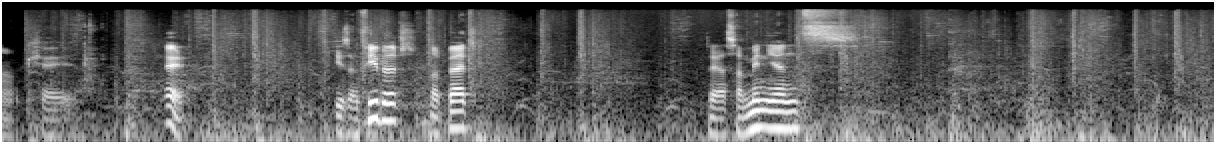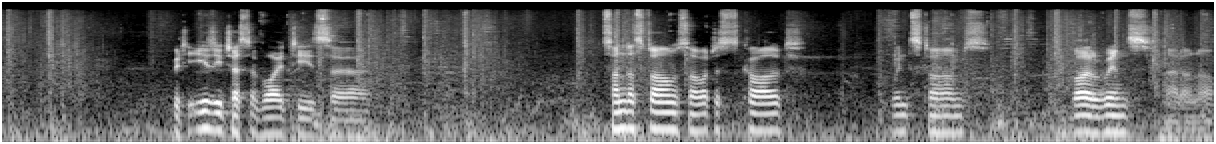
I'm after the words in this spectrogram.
Okay. Hey. He's enfeebled, not bad. There are some minions. Pretty easy, just avoid these uh, thunderstorms or what is it called? Windstorms. Whirlwinds, I don't know.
